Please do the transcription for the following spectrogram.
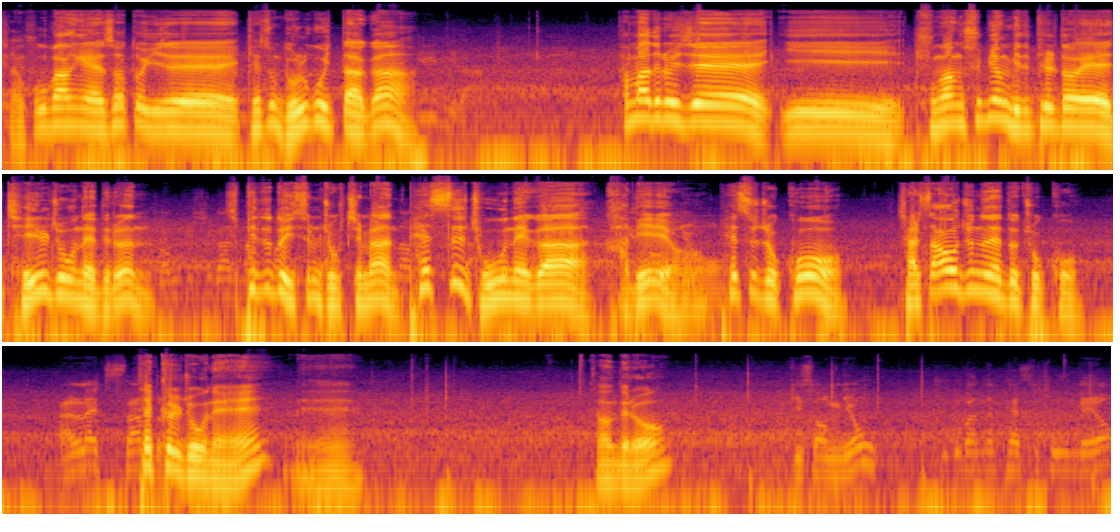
자 후방에서 또 이제 계속 놀고 있다가 한마디로 이제 이 중앙 수비형 미드필더의 제일 좋은 애들은 스피드도 있으면 좋지만 패스 좋은 애가 갑이에요. 패스 좋고 잘 싸워주는 애도 좋고 태클 좋은 애. 네. 가운데로. 기성용 주고받는 패스 좋은데요.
